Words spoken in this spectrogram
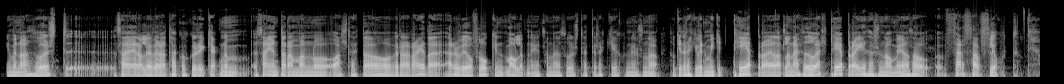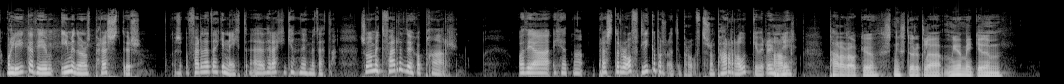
Ég meina, þú veist, eh, það er alveg verið að taka okkur í gegnum þægendaramman og, og allt þetta og vera að ræða erfið og flókin málefni, þannig að þú veist, þetta er ekki svona, þú getur ekki verið mikið tebra eða allan eftir þú ert tebra í þessu námi og þá fer það fljótt. og líka því ímyndum við prestur ferði þetta ekki neitt eða þeir ekki kent neitt með þetta. Svo mitt ferðu eitthvað par og því að hérna prestur eru oft líka bara, þetta er bara oft svona parráðgjöfur rauninni, pararákjöf snýst öruglega mjög mikið um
